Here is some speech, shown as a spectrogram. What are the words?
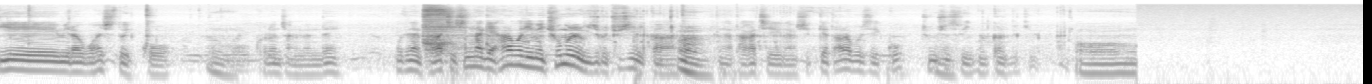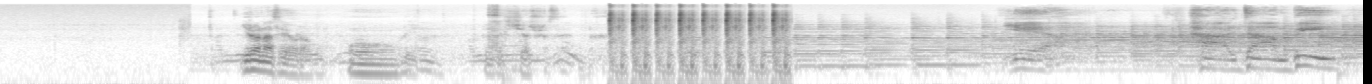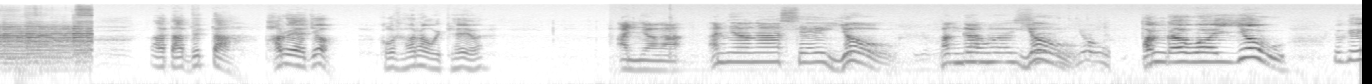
EDM이라고 할 수도 있고 뭐 그런 장르인데 뭐 그냥 다 같이 신나게 할아버님의 춤을 위주로 추시니까 응. 그냥 다 같이 그냥 쉽게 따라 볼 수 있고 춤출 수 있는 그런 느낌이에요. 어. 일어나세요라고 어. 우리 여기서 지어주셨어요. Yeah. 할담비. 아, 나 늦다. 바로 해야죠. 거기서 하라고 이렇게 해요. 안녕하 안녕하세요. 반가워요. 반가워요. 여기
